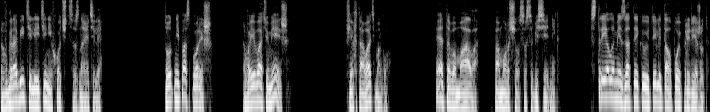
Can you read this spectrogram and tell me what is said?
В грабители идти не хочется, знаете ли». Тут не поспоришь. Воевать умеешь? Фехтовать могу. Этого мало, поморщился собеседник. Стрелами затыкают или толпой прирежут.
